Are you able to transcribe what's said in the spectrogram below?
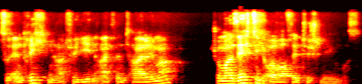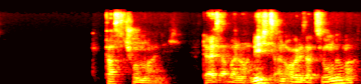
zu entrichten hat für jeden einzelnen Teilnehmer, schon mal 60 Euro auf den Tisch legen muss. Passt schon mal nicht. Da ist aber noch nichts an Organisation gemacht.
